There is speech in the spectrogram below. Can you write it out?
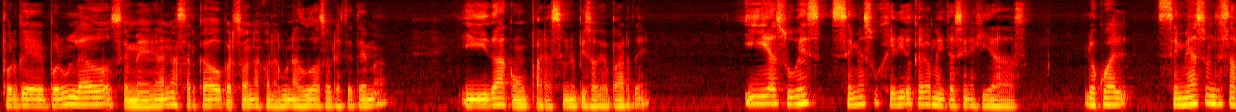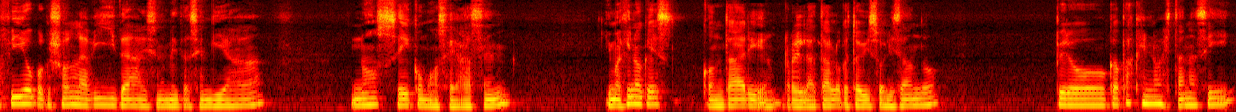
Porque por un lado se me han acercado personas con algunas dudas sobre este tema. Y da como para hacer un episodio aparte. Y a su vez se me ha sugerido que haga meditaciones guiadas. Lo cual se me hace un desafío porque yo en la vida hice una meditación guiada. No sé cómo se hacen. Imagino que es contar y relatar lo que estoy visualizando. Pero capaz que no es tan así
